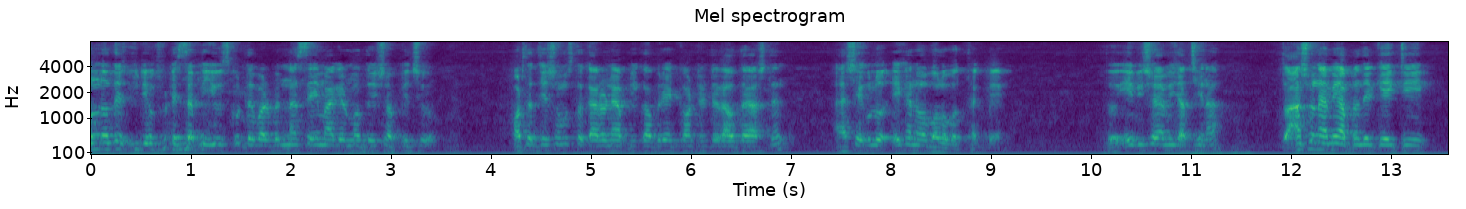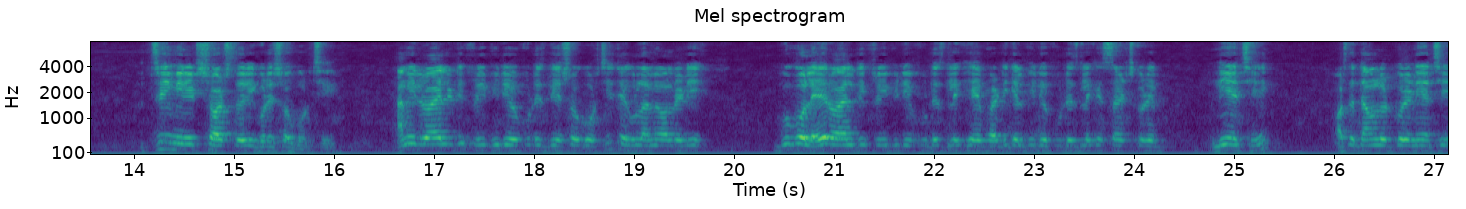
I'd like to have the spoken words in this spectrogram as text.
অন্যদের ভিডিও ফুটেজ আপনি ইউজ করতে পারবেন না সেম আগের মতোই সবকিছু। অর্থাৎ যে সমস্ত কারণে আপনি কপিরাইট কন্টেন্টের আওতায় আসতেন সেগুলো এখানেও বলবৎ থাকবে। তো এই বিষয়ে আমি যাচ্ছি না। তো আসুন আমি আপনাদেরকে একটি থ্রি মিনিট শর্টস তৈরি করে শো করছি। আমি রয়্যালিটি ফ্রি ভিডিও ফুটেজ দিয়ে শো করছি, যেগুলো আমি অলরেডি গুগলে রয়্যালিটি ফ্রি ভিডিও ফুটেজ লিখে ভার্টিক্যাল ভিডিও ফুটেজ লিখে সার্চ করে নিয়েছি, অর্থাৎ ডাউনলোড করে নিয়েছি।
